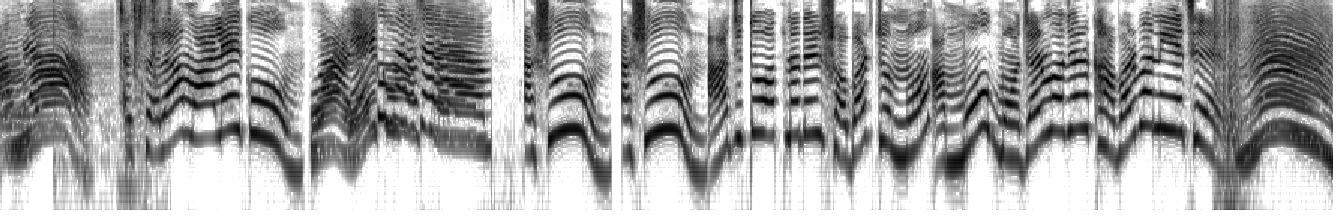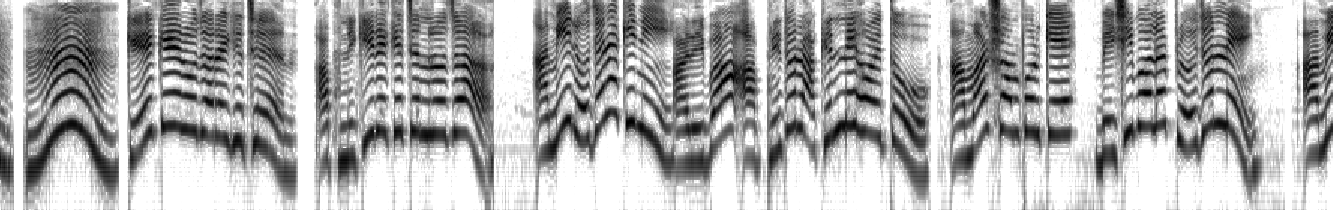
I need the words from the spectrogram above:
আমরা! আসসালামু আলাইকুম ওয়ালাইকুম আসসালাম আসুন আসুন। আজ তো আপনাদের সবার জন্য আম্মু মজার মজার খাবার বানিয়েছেন। কে কে রোজা রেখেছেন? আপনি কি রেখেছেন রোজা? আমি রোজা রাখিনি। আরিবা আপনি তো রাখেননি হয়তো। আমার সম্পর্কে বেশি বলার প্রয়োজন নেই। আমি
